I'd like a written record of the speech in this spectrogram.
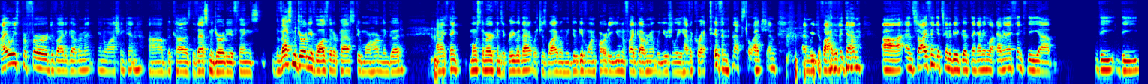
I always prefer divided government in Washington uh, because the vast majority of things, the vast majority of laws that are passed, do more harm than good. Hmm. And I think most Americans agree with that, which is why when we do give one party unified government, we usually have a corrective in the next election and we divide it again. Uh, and so I think it's going to be a good thing. I mean, look, I mean, I think the uh, the the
